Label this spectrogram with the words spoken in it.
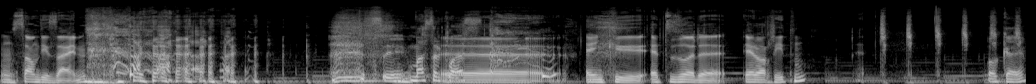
um sound design Sim. Masterclass. eh, em que a tesoura era o ritmo. ok.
